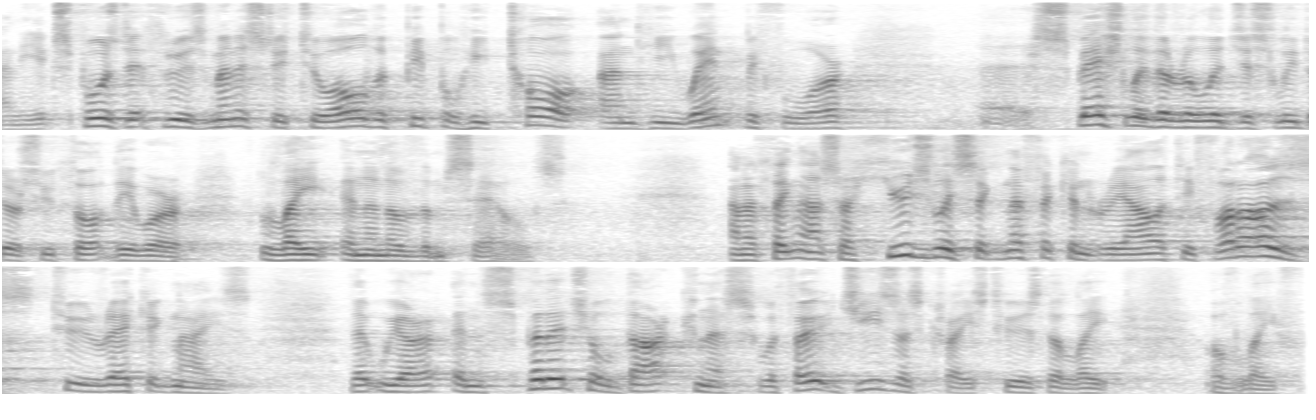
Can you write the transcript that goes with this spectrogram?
and he exposed it through his ministry to all the people he taught and he went before, uh, especially the religious leaders who thought they were light in and of themselves. And I think that's a hugely significant reality for us to recognize that we are in spiritual darkness without Jesus Christ, who is the light of life.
